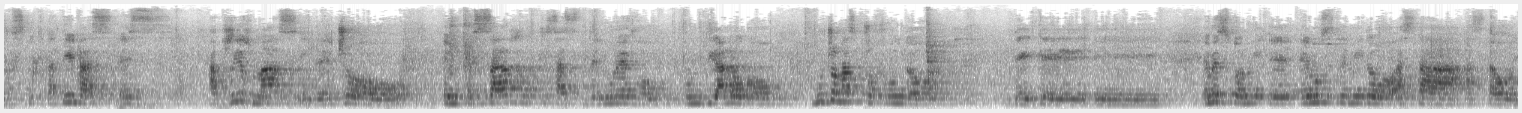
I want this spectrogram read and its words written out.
expectativas es abrir más y de hecho empezar quizás de nuevo un diálogo mucho más profundo de que eh, eh, hemos, tenido hasta, hasta hoy.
